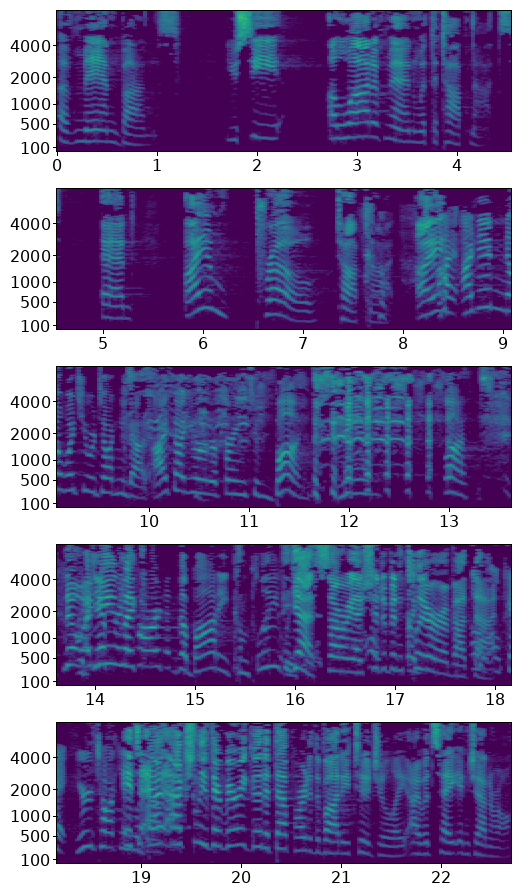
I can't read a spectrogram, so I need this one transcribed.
of man buns. You see a lot of men with the top knots. And I am pro top knot. I, I, I didn't know what you were talking about. I thought you were referring to buns, man buns. No, a I mean, like- part of the body completely. yes, sorry, I should have been clearer you're- about oh, that. okay, you're talking It's about actually they're very good at that part of the body too, Julie. I would say in general,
